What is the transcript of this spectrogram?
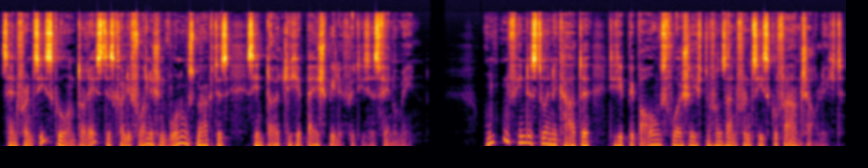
San Francisco und der Rest des kalifornischen Wohnungsmarktes sind deutliche Beispiele für dieses Phänomen. Unten findest du eine Karte, die die Bebauungsvorschriften von San Francisco veranschaulicht.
